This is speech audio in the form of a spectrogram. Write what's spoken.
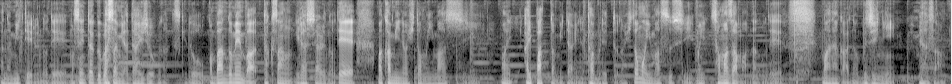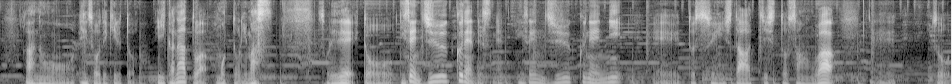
あの見ているので、まあ、洗濯ばさみは大丈夫なんですけど、まあ、バンドメンバーたくさんいらっしゃるので、まあ、紙の人もいますし、まあ、iPad みたいなタブレットの人もいますし、まあ、様々なので、まあなんかあの無事に皆さんあの演奏できるといいかなとは思っております。それで、えっと、2019年ですね。2019年に、えっと、出演したアーティストさんは、えっと、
